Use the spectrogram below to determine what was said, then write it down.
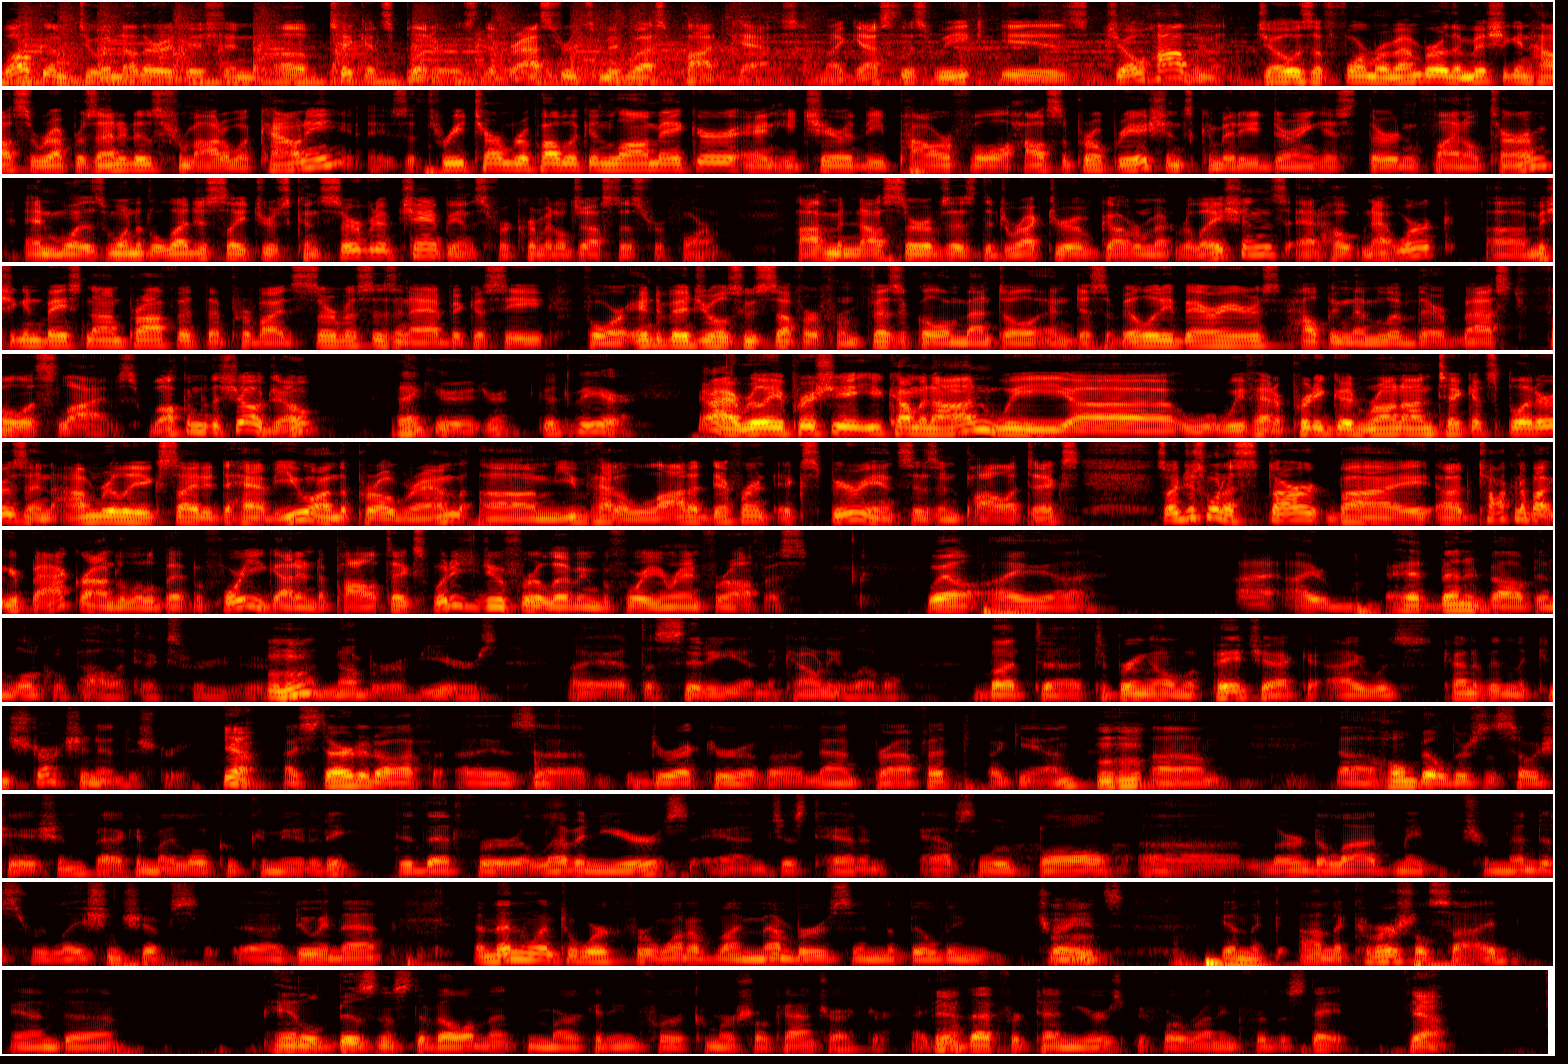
Welcome to another edition of Ticket Splitters, the Grassroots Midwest podcast. My guest this week is Joe Haveman. Joe is a former member of the Michigan House of Representatives from Ottawa County. He's a three term Republican lawmaker, and he chaired the powerful House Appropriations Committee during his third and final term and was one of the legislature's conservative champions for criminal justice reform. Haveman now serves as the Director of Government Relations at Hope Network, a Michigan based nonprofit that provides services and advocacy for individuals who suffer from physical, mental, and disability barriers, helping them live their best, fullest lives. Welcome to the show, Joe. Thank you, Adrian. Good to be here. Yeah, I really appreciate you coming on. We uh, we've had a pretty good run on Ticket Splitters, and I'm really excited to have you on the program. Um, you've had a lot of different experiences in politics, so I just want to start by uh, talking about your background a little bit before you got into politics. What did you do for a living before you ran for office? Well, I uh, I, I, had been involved in local politics for mm-hmm. a number of years uh, at the city and the county level. But uh, to bring home a paycheck, I was kind of in the construction industry. Yeah. I started off as a director of a nonprofit again, mm-hmm. um, uh, Home Builders Association back in my local community. Did that for 11 years and just had an absolute ball. Uh, learned a lot, made tremendous relationships uh, doing that, and then went to work for one of my members in the building trades mm-hmm. in the on the commercial side and uh, handled business development and marketing for a commercial contractor. I did yeah. that for 10 years before running for the state. Yeah.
